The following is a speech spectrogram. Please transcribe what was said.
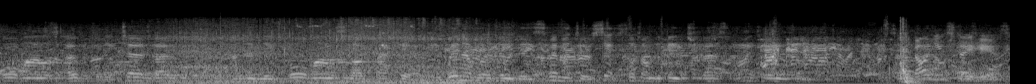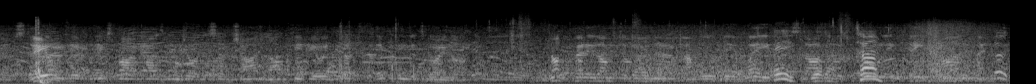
four miles over to the turnboat, and then the four miles slog back here. The winner will be the swimmer to set foot on the beach first, right here in front. So Don, you stay here. So stay on here for the next five hours and enjoy the sunshine, and I'll keep you in touch with everything that's going on. Not very long to go now, and we'll be away from Hey, the start of this Tom. grueling eight-mile event. Look.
